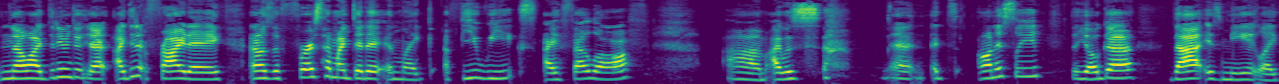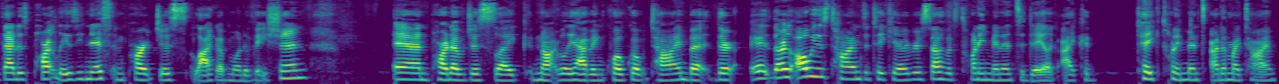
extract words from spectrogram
No, I didn't even do it yet. I did it Friday, and it was the first time I did it in like a few weeks. I fell off. Um, I was, and it's honestly the yoga. That is me. Like that is part laziness and part just lack of motivation and part of just like not really having quote quote time. But there it, there's always time to take care of yourself. It's 20 minutes a day. Like i could take 20 minutes out of my time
